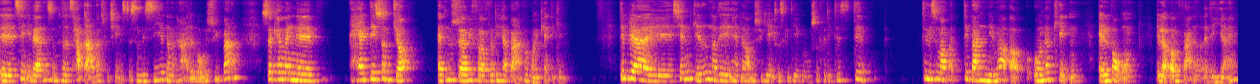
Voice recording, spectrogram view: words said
øh, ting i verden, som hedder tabt arbejdsfortjeneste, som vil sige, at når man har et alvorligt sygt barn, så kan man øh, have det som job at nu sørger vi for at få det her barn på højkant igen. Det bliver øh, sjældent givet, når det handler om psykiatriske diagnoser, fordi det, det, det er ligesom om, at det er bare nemmere at underkende alvoren eller omfanget af det her. Ikke?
